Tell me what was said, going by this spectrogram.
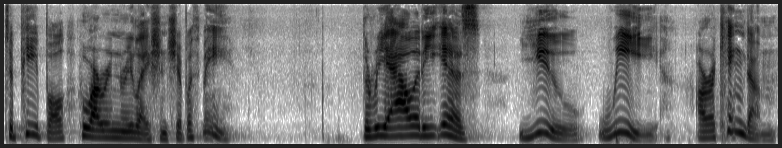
to people who are in relationship with me. The reality is, you, we are a kingdom,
